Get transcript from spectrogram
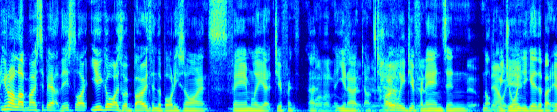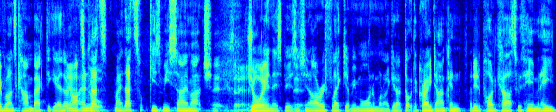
me. You know what I love most about this? Like you guys were both in the body science family at different, at, you know, yeah. totally Yeah, different yeah. ends, and Yeah. not that Now we we're joined here. together, but everyone's come back together, and, I, and cool. that's mate, that's what gives me so much Yeah, exactly. joy in this business. You know, I reflect every morning when I get up. Dr. Craig Duncan, I did a podcast with him, and he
